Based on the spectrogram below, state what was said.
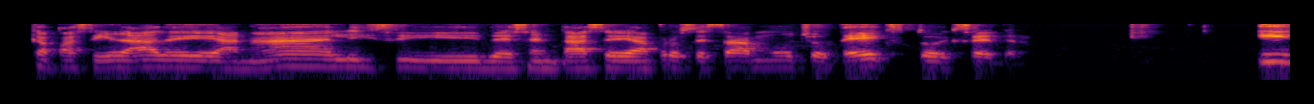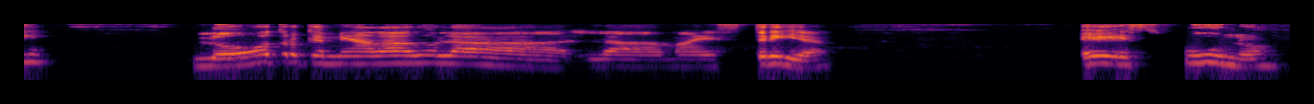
capacidad de análisis, de sentarse a procesar mucho texto, etc. Y lo otro que me ha dado la, la maestría es uno,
